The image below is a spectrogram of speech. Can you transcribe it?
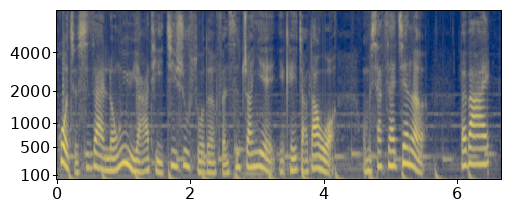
或者是在龙语牙体技术所的粉丝专业也可以找到我。我们下次再见了，拜拜。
